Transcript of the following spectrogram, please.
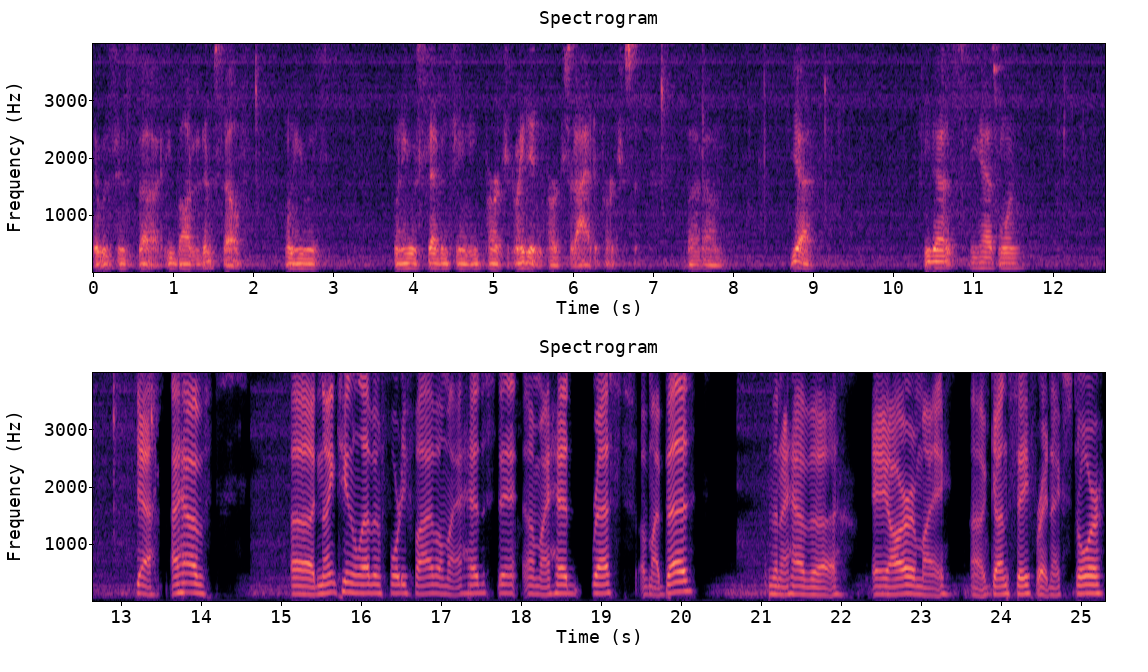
It was his. Uh, he bought it himself when he was when he was 17. He purchased. Well, he didn't purchase it. I had to purchase it. But um, yeah, he does. He has one. Yeah, I have uh 1911 45 on my head stand on my head rest of my bed. And then I have a AR in my uh, gun safe right next door.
